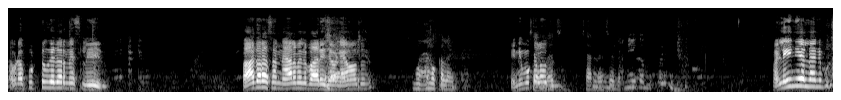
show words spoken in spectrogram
అప్పుడు ఆ పుట్ టుగెదర్నెస్ లేదు. పాదరసం నేల మీద పారేసామండి ఏమవుతుంది? ఎన్ని ముక్కలు అవుతుంది? మళ్ళీ ఏం చేయాలి దాన్ని ఇప్పుడు?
